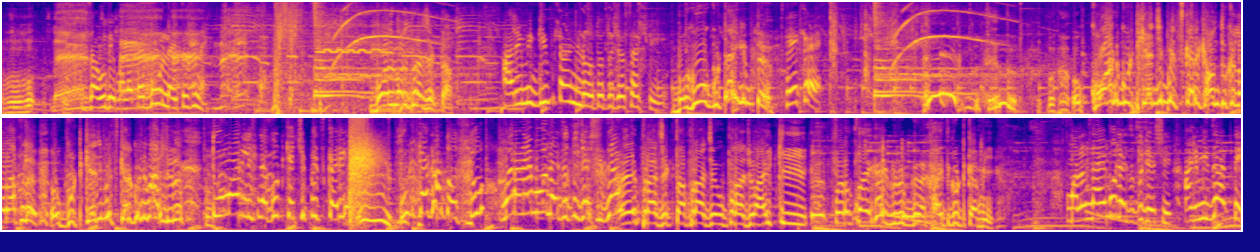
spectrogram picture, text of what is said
हम्म. जाऊ दे मला काय बोलायचंच नाही. बोल बोल प्राजक्ता अरे मी गिफ्ट आणलं होतं तुझ्यासाठी. बघू कुठे गिफ्ट हे काय? कोण गुटक्याची पिचकारी खाऊन तुकला आपलं? गुटक्याची पिचकारी कोणी मारली रे? तू मारलीस ना गुटक्याची पिचकारी? गुटखा खातोस तू? मला नाही बोलायचं तुझ्याशी जा. ए प्राजक्ता प्राजू प्राजू ऐक की. परत नाही काय गुट- खायत गुटका मी. मला नाही बोलायचं तुझ्याशी. आणि मी जाते.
